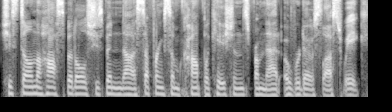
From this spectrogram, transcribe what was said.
She's still in the hospital. She's been uh, suffering some complications from that overdose last week.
